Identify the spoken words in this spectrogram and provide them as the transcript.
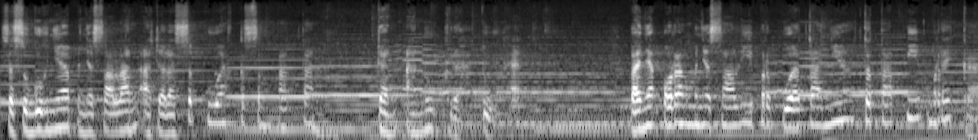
Sesungguhnya penyesalan adalah sebuah kesempatan dan anugerah Tuhan banyak orang menyesali perbuatannya, tetapi mereka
